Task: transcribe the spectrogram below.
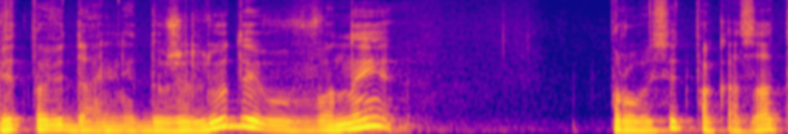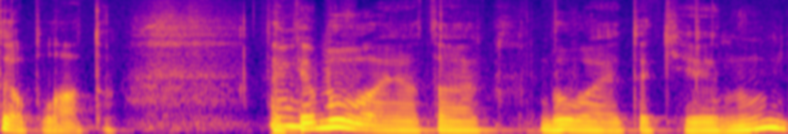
відповідальні дуже люди, вони просять показати оплату. Таке буває, так. Буває таке. Ну,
